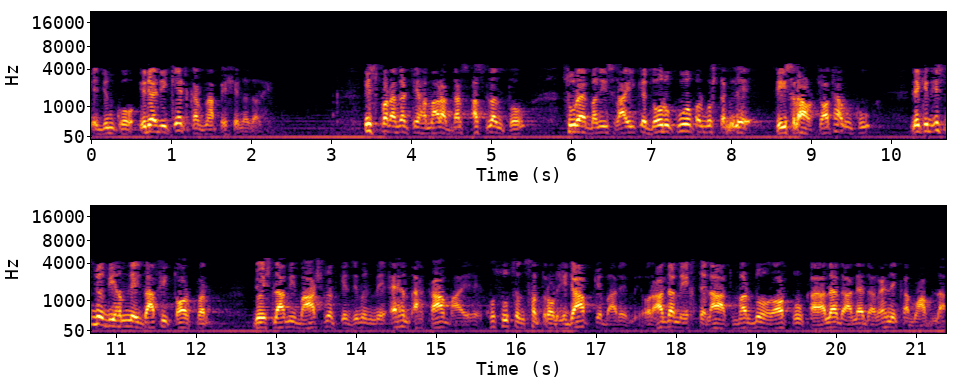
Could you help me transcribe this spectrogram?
کہ جن کو اریڈیکیٹ کرنا پیش نظر ہے؟ اس پر اگرچہ ہمارا درس اصلاً تو سورہ بنی اسرائیل کے دو رکوعوں پر مشتمل ہے، تیسرا اور چوتھا رکوع، لیکن اس میں بھی ہم نے اضافی طور پر جو اسلامی معاشرت کے ضمن میں اہم احکام آئے ہیں، خصوصاً سطر اور حجاب کے بارے میں اور عدم اختلاط مردوں اور عورتوں کا علیحدہ علیحدہ رہنے کا معاملہ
